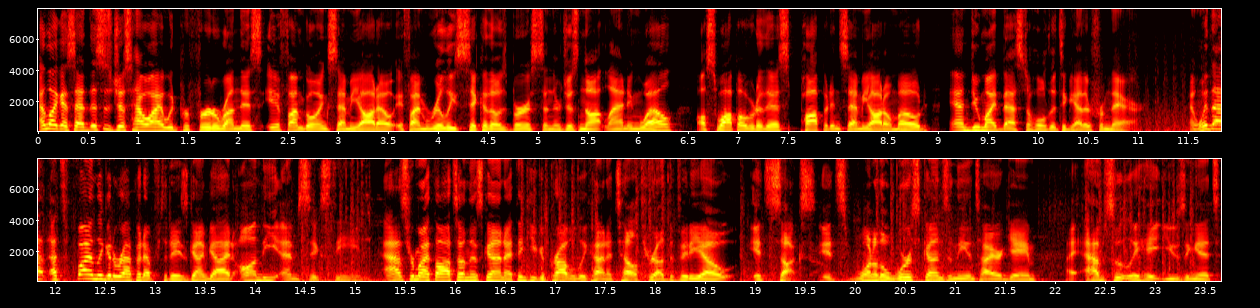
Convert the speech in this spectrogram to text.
And like I said, this is just how I would prefer to run this if I'm going semi-auto. If I'm really sick of those bursts and they're just not landing well, I'll swap over to this, pop it in semi-auto mode, and do my best to hold it together from there. And with that, that's finally to wrap it up for today's gun guide on the M16. As for my thoughts on this gun, I think you could probably kind of tell throughout the video, it sucks. It's one of the worst guns in the entire game. I absolutely hate using it.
